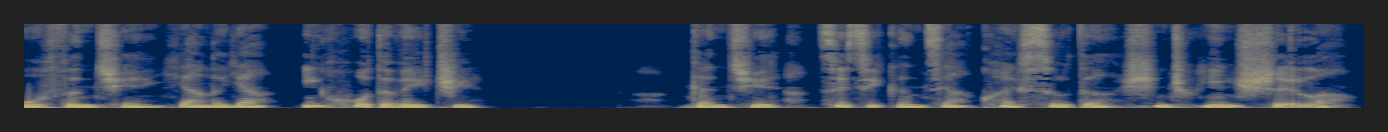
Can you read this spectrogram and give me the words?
我粉拳压了压阴户的位置。感觉自己更加快速的渗出饮水了，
